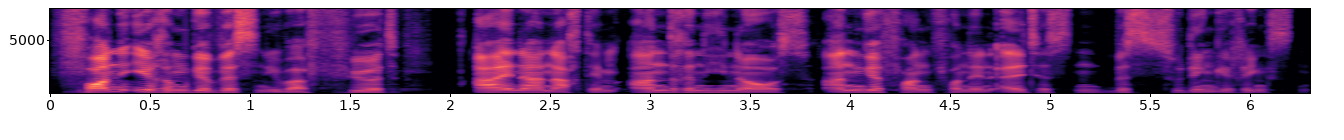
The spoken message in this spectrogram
von ihrem Gewissen überführt einer nach dem anderen hinaus, angefangen von den Ältesten bis zu den Geringsten.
